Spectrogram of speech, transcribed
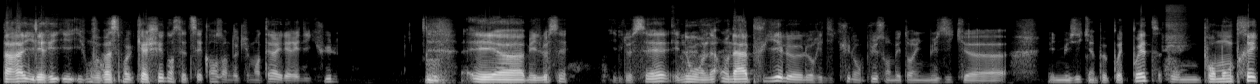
pareil, il est, va pas se cacher dans cette séquence dans le documentaire, il est ridicule. Et euh, mais il le sait, il le sait. Et nous, on a, appuyé le, le ridicule en plus en mettant une musique, euh, une musique un peu poète poète pour, montrer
